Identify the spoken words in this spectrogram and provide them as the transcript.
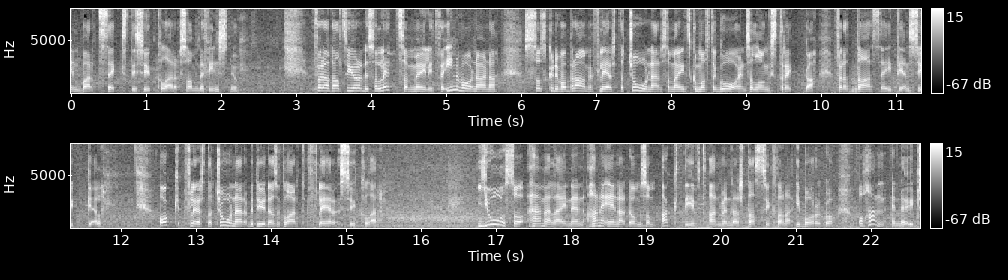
enbart 60 cyklar som det finns nu. För att alltså göra det så lätt som möjligt för invånarna så skulle det vara bra med fler stationer så man inte skulle måste gå en så lång sträcka för att ta sig till en cykel. Och fler stationer betyder såklart fler cyklar. Juuso Hämäläinen, han är en av dem som aktivt använder stadscyklarna i Borgo och han är nöjd.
